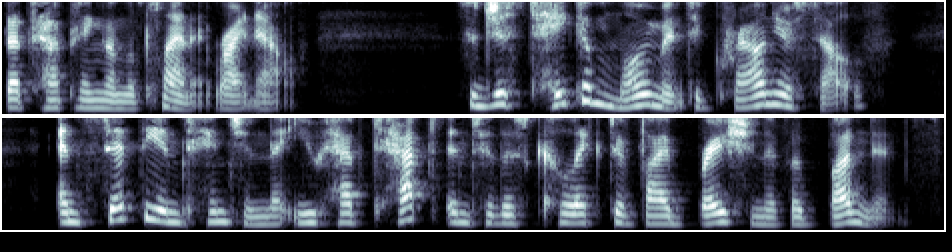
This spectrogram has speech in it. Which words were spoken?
that's happening on the planet right now. So just take a moment to ground yourself and set the intention that you have tapped into this collective vibration of abundance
